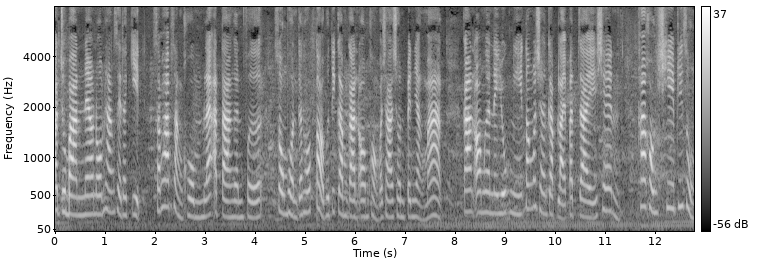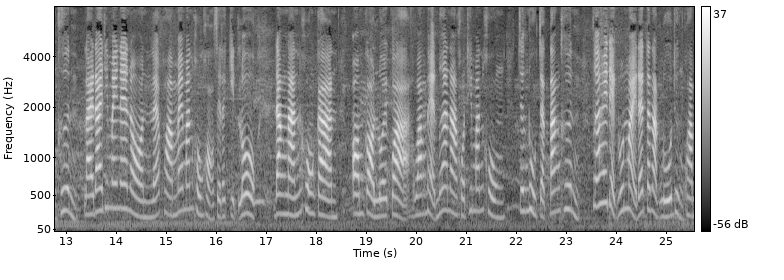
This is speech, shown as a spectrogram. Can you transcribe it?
ปัจจุบันแนวโน้มทางเศรษฐกิจ สภาพสังคม และอัตราเงินเฟ้อ ส่งผลกระทบต่อพฤติกรรมการออมของประชาชนเป็นอย่างมาก การออมเงินในยุคนี้ต้องเผชิญกับหลายปัจจัย เช่น ค่าครองชีพที่สูงขึ้น รายได้ที่ไม่แน่นอน และความไม่มั่นคงของเศรษฐกิจโลก ดังนั้นโครงการออมก่อนรวยกว่า วางแผนเพื่ออนาคตที่มั่นคง จึงถูกจัดตั้งขึ้น เพื่อให้เด็กรุ่นใหม่ได้ตระหนักรู้ถึงความ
